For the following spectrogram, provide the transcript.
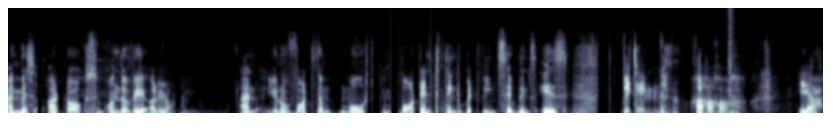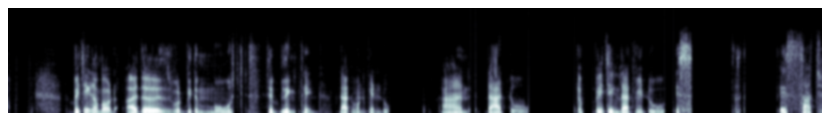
I miss our talks on the way a lot. And you know what's the most important thing between siblings is bitching. Ha ha ha. Yeah. Bitching about others would be the most sibling thing that one can do. And that too, the bitching that we do is is such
